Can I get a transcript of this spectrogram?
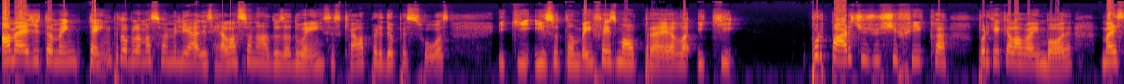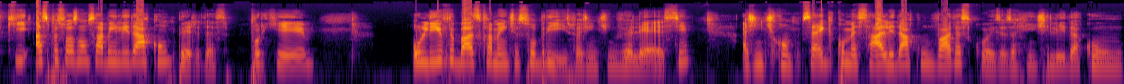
A Mad também tem problemas familiares relacionados a doenças, que ela perdeu pessoas e que isso também fez mal para ela e que por parte justifica por que ela vai embora, mas que as pessoas não sabem lidar com perdas, porque o livro basicamente é sobre isso. A gente envelhece, a gente consegue começar a lidar com várias coisas. A gente lida com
